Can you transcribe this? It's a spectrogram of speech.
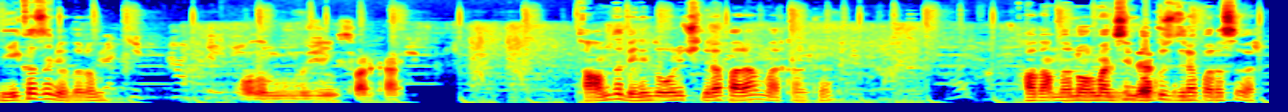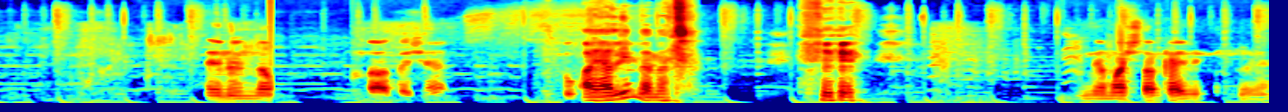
Neyi kazanıyorlar oğlum? Oğlum Blue Jinx var karşı. Tamam da benim de 13 lira param var kanka. Adamda normalcisinin Gider. 9 lira parası var. En önden dağ taşa. Ayarlayayım mı hemen? Ne maçlar kaybettik böyle.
